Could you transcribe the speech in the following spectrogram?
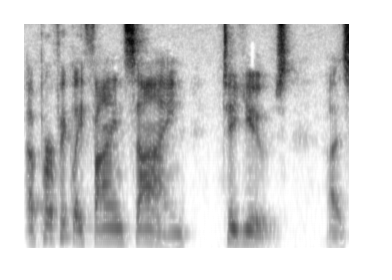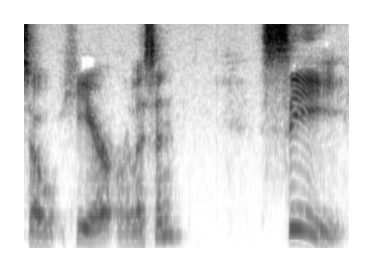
a perfectly fine sign to use. Uh, so hear or listen. See.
